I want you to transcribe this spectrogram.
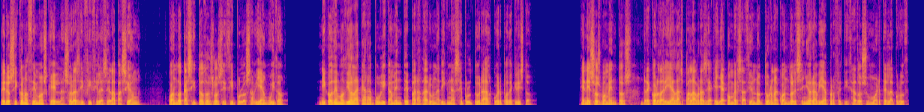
Pero sí conocemos que en las horas difíciles de la pasión, cuando casi todos los discípulos habían huido, Nicodemo dio la cara públicamente para dar una digna sepultura al cuerpo de Cristo. En esos momentos recordaría las palabras de aquella conversación nocturna cuando el Señor había profetizado su muerte en la cruz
